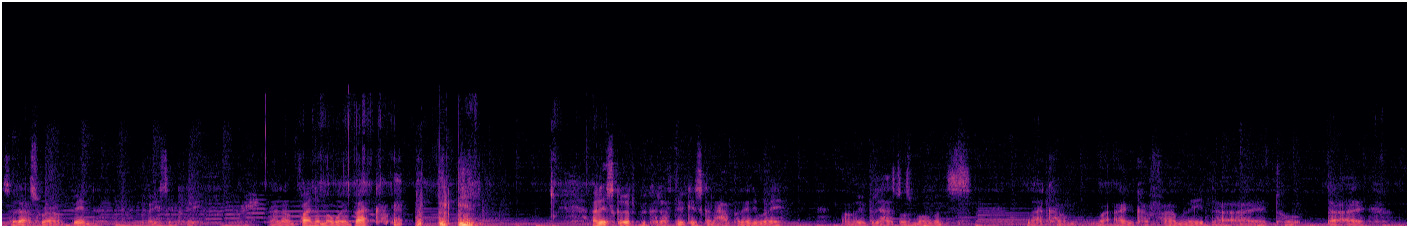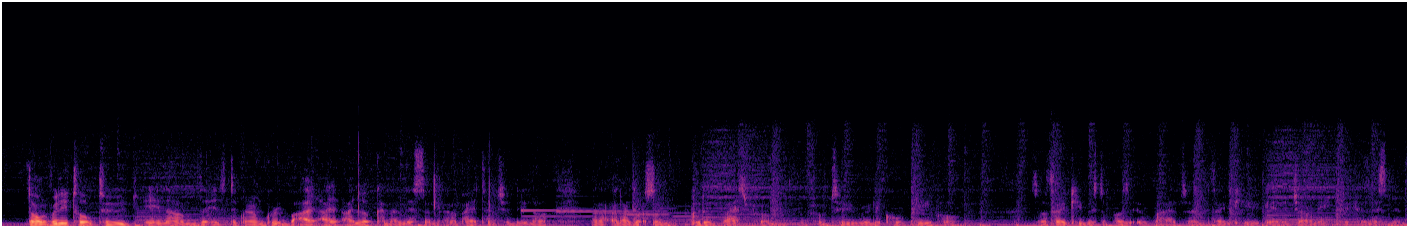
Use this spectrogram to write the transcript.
So that's where I've been basically. And I'm finding my way back. and it's good because I think it's going to happen anyway. Um, everybody has those moments, like um, my anchor family that I talk, that I don't really talk to in um, the Instagram group, but I, I, I, look and I listen and I pay attention, you know, and I, and I got some good advice from from two really cool people. So thank you, Mr. Positive Vibes, and thank you, Gator Johnny, if you're listening.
